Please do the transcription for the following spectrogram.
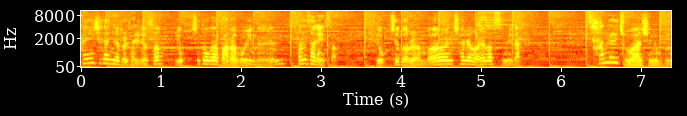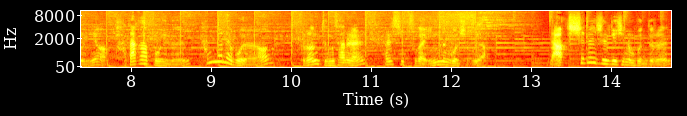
1시간여를 달려서 욕지도가 바라보이는 선상에서 욕지도를 한번 촬영을 해봤습니다. 산을 좋아하시는 분은요, 바다가 보이는 한눈에 보여요. 그런 등산을 하실 수가 있는 곳이고요. 낚시를 즐기시는 분들은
